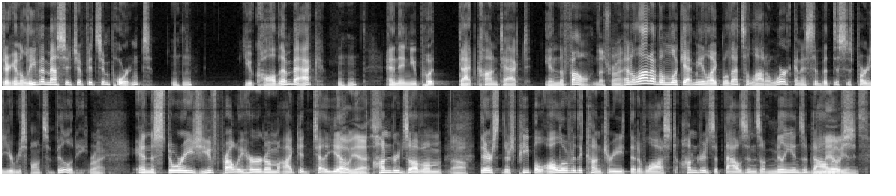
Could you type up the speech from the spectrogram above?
They're going to leave a message if it's important. Mm-hmm. You call them back, mm-hmm. and then you put that contact in the phone. That's right. And a lot of them look at me like, well, that's a lot of work. And I said, but this is part of your responsibility. Right. And the stories you've probably heard them. I could tell you Oh, yes. hundreds of them. Oh. There's there's people all over the country that have lost hundreds of thousands of millions of dollars. Millions.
